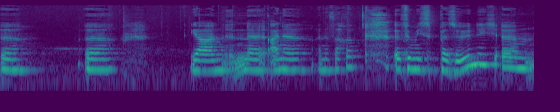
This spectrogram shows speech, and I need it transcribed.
äh, äh ja eine, eine, eine Sache. Äh, für mich persönlich, ähm,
